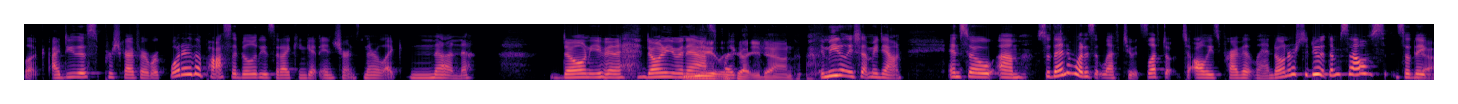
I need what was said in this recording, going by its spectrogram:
look, I do this prescribed fire work. What are the possibilities that I can get insurance? And they're like, none. Don't even don't even ask. Immediately Like shut you down. immediately shut me down. And so, um, so then what is it left to? It's left to all these private landowners to do it themselves. So they, Yeah.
